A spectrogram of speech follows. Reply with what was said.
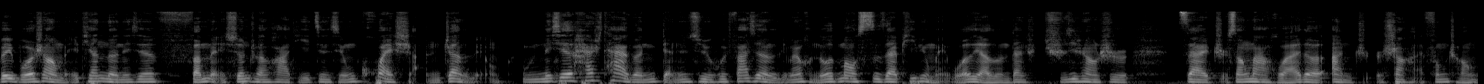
微博上每天的那些反美宣传话题进行快闪占领。那些 hashtag 你点进去会发现里面有很多貌似在批评美国的言论，但是实际上是在指桑骂槐的暗指上海封城。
